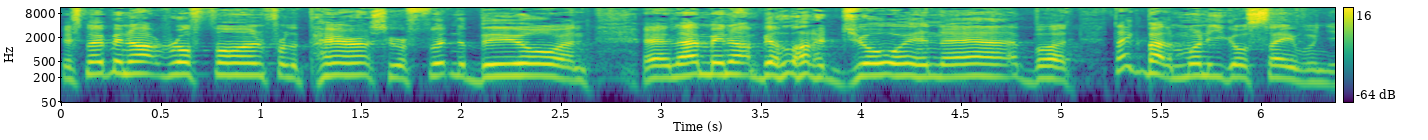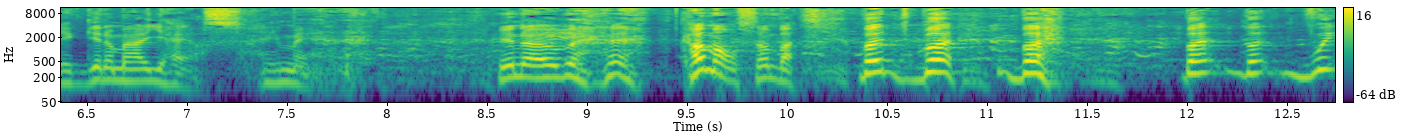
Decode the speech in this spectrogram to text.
it's maybe not real fun for the parents who are footing the bill, and, and that may not be a lot of joy in that, but think about the money you go save when you get them out of your house. Amen. You know, come on, somebody. But, but, but, but but we,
